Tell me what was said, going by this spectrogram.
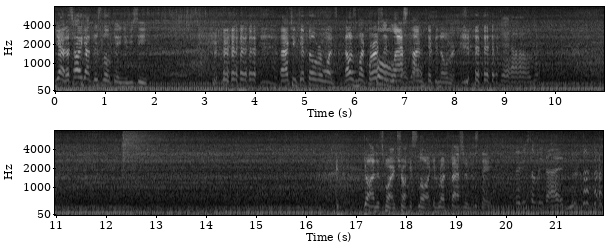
yeah, that's how I got this little thing, if you see. I actually tipped over once. That was my first oh and last time tipping over. Damn. God, this fire truck is slow. I can run faster than this thing. Maybe somebody died.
